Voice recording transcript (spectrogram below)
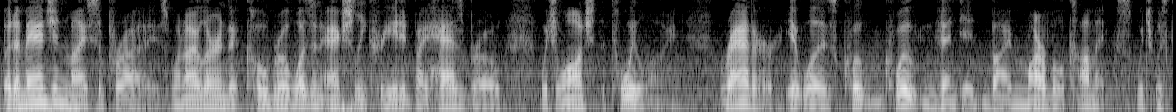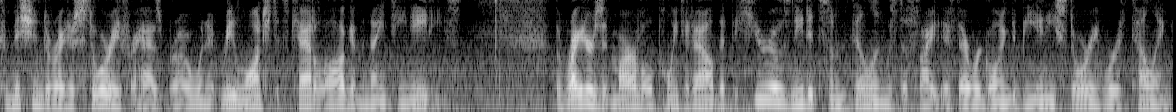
But imagine my surprise when I learned that Cobra wasn't actually created by Hasbro, which launched the toy line. Rather, it was quote unquote invented by Marvel Comics, which was commissioned to write a story for Hasbro when it relaunched its catalog in the 1980s. The writers at Marvel pointed out that the heroes needed some villains to fight if there were going to be any story worth telling.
